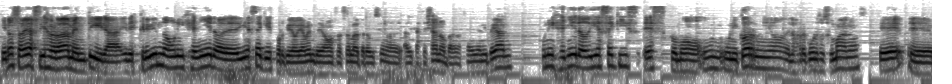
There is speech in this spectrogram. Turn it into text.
que no sabía si es verdad o mentira. Y describiendo a un ingeniero de 10X, porque obviamente vamos a hacer la traducción al, al castellano para no saber ni pegan. Un ingeniero 10X es como un unicornio de los recursos humanos que eh,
